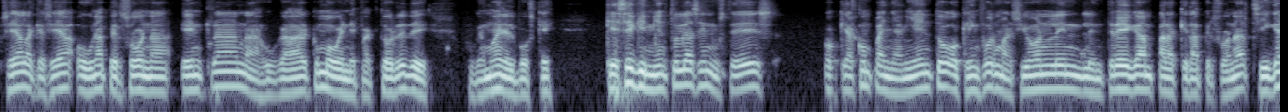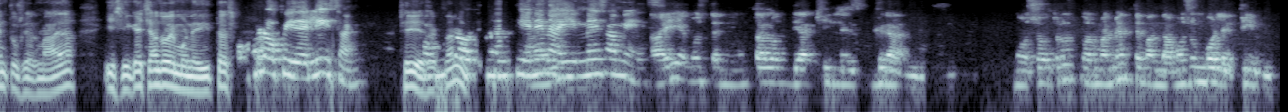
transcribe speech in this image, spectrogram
sea la que sea, o una persona, entran a jugar como benefactores de Juguemos en el Bosque, ¿qué seguimiento le hacen ustedes o qué acompañamiento o qué información le, le, entregan para que la persona siga entusiasmada y siga echándole moneditas? ¿Cómo lo fidelizan? Sí, exactamente. mantienen ahí, mes a mes. Ahí hemos tenido un talón de Aquiles grande. Nosotros normalmente mandamos un boletín.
